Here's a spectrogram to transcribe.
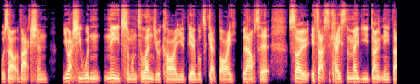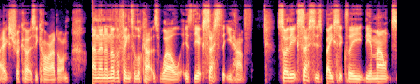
was out of action, you actually wouldn't need someone to lend you a car. You'd be able to get by without it. So if that's the case, then maybe you don't need that extra courtesy car add on. And then another thing to look at as well is the excess that you have. So the excess is basically the amount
